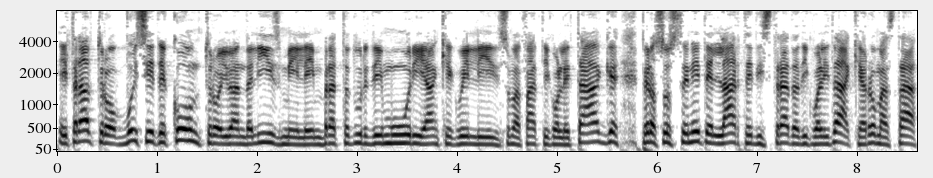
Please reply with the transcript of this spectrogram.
e tra l'altro voi siete contro i vandalismi, le imbrattature dei muri, anche quelli insomma, fatti con le tag, però sostenete l'arte di strada di qualità che a Roma sta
